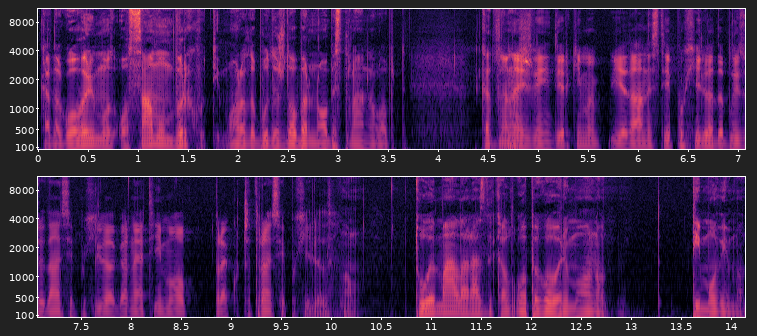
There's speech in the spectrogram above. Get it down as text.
kada govorimo o, samom vrhu, ti mora da budeš dobar na obe strane lopte. Kad, no, ne, izvini, Dirk ima 11,5 hiljada, blizu 11,5 hiljada, Garnet imao preko 14,5 hiljada. No. Tu je mala razlika, ali opet govorimo ono, timovima,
